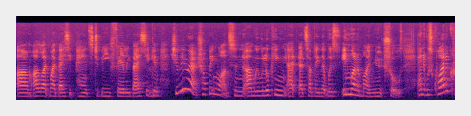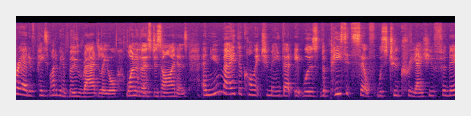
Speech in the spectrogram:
Um, I like my basic pants to be fairly basic. And actually, we were out shopping once and um, we were looking at, at something that was in one of my neutrals. And it was quite a creative piece. It might have been a Boo Radley or one of those designers. And you made the comment to me that it was the piece itself was too creative for me.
